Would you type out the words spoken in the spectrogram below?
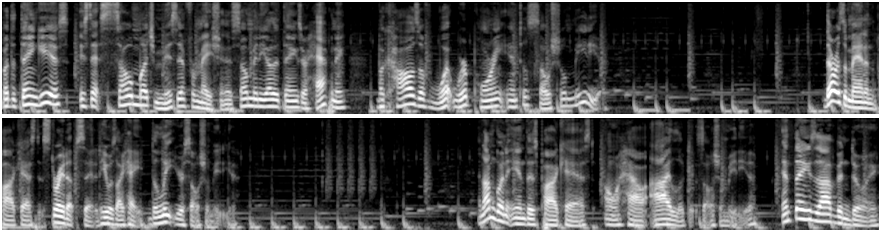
But the thing is, is that so much misinformation and so many other things are happening because of what we're pouring into social media. There was a man in the podcast that straight up said it. He was like, hey, delete your social media. And I'm going to end this podcast on how I look at social media and things that I've been doing.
